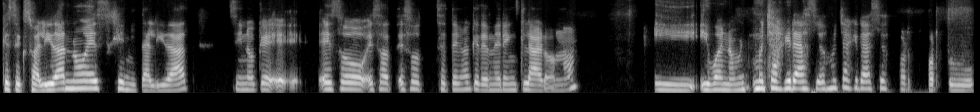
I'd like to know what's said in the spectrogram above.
que sexualidad no es genitalidad, sino que eh, eso, eso, eso se tenga que tener en claro, ¿no? Y, bueno, muchas gracias, muchas gracias por, por, tu,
